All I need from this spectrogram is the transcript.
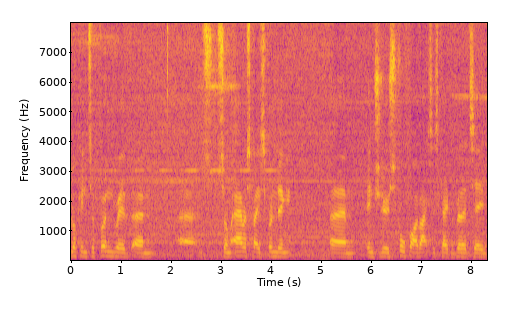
looking to fund with um, uh, some aerospace funding, um, introduce full five axis capability,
